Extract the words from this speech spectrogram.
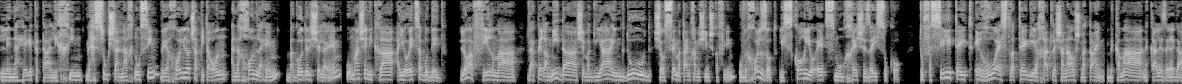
לנהל את התהליכים מהסוג שאנחנו עושים ויכול להיות שהפתרון הנכון להם בגודל שלהם הוא מה שנקרא היועץ הבודד. לא הפירמה והפירמידה שמגיעה עם גדוד שעושה 250 שקפים ובכל זאת לשכור יועץ מומחה שזה עיסוקו to facilitate אירוע אסטרטגי אחת לשנה או שנתיים בכמה נקרא לזה רגע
